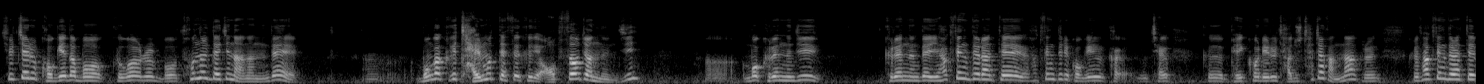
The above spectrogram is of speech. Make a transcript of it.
실제로 거기에다 뭐 그거를 뭐 손을 대진 않았는데 어, 뭔가 그게 잘못됐어요. 그게 없어졌는지 어 뭐 그랬는지 그랬는데 이 학생들한테 학생들이 거기 가, 제, 그 베이커리를 자주 찾아갔나? 그런 그래서 학생들한테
